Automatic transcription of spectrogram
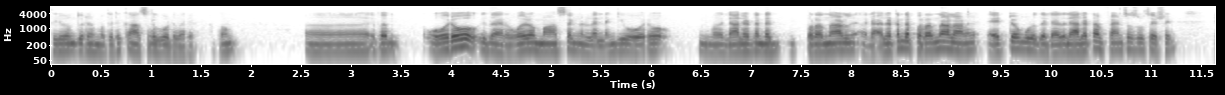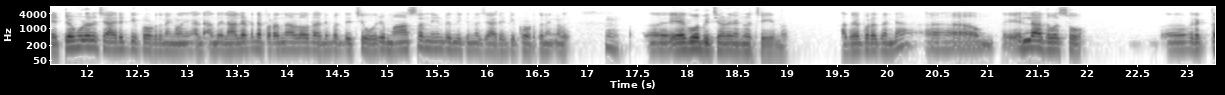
തിരുവനന്തപുരം മുതൽ കാസർഗോഡ് വരെ അപ്പം ഇപ്പം ഓരോ ഇതായിരുന്നു ഓരോ മാസങ്ങളിൽ അല്ലെങ്കിൽ ഓരോ ലാലേട്ടന്റെ പിറന്നാൾ ലാലേട്ടന്റെ പിറന്നാളാണ് ഏറ്റവും കൂടുതൽ അത് ലാലേട്ടൻ ഫാൻസ് അസോസിയേഷൻ ഏറ്റവും കൂടുതൽ ചാരിറ്റി പ്രവർത്തനങ്ങൾ അത് ലാലേട്ടന്റെ പിറന്നാളോടനുബന്ധിച്ച് ഒരു മാസം നീണ്ടു നിൽക്കുന്ന ചാരിറ്റി പ്രവർത്തനങ്ങൾ ഏകോപിച്ചാണ് ഞങ്ങൾ ചെയ്യുന്നത് അതേപോലെ തന്നെ എല്ലാ ദിവസവും രക്ത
